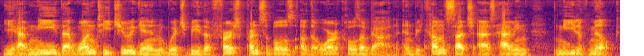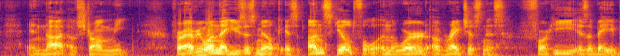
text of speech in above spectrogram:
ye have need that one teach you again, which be the first principles of the oracles of God, and become such as having need of milk, and not of strong meat. For everyone that uses milk is unskillful in the word of righteousness, for he is a babe.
